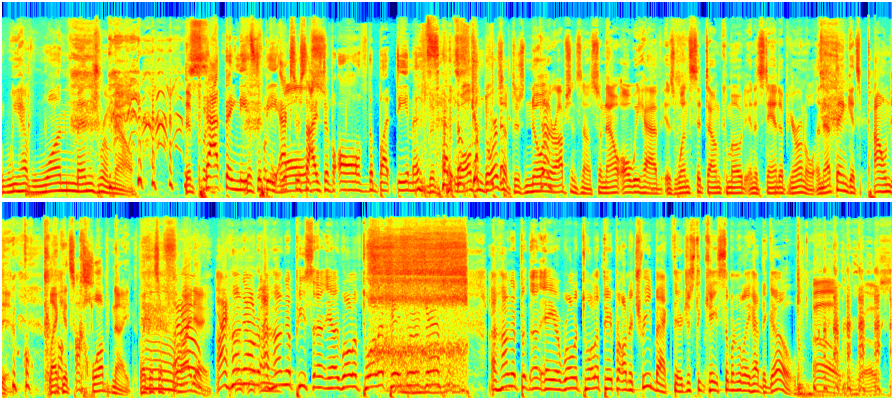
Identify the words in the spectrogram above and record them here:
we have one men's room now. Put- that thing needs to be walls- exorcised of all of the butt demons. They've put walls and doors up. There's no other options now. So now all we have is one sit down commode and a stand up urinal. And that thing gets pounded like it's club night, like it's a know. Friday. I hung out. I hung a piece, of, a roll of toilet paper, Jeff. I hung a, a, a roll of toilet paper on a tree back there just in case someone really had to go. Oh, gross.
